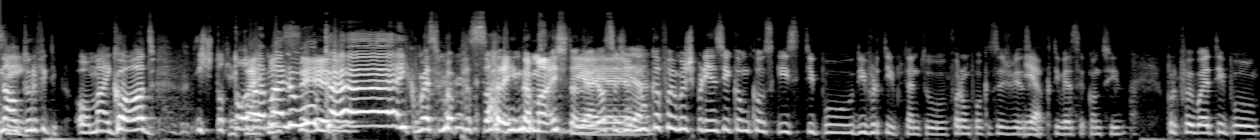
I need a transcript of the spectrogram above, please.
Na altura fico tipo, oh my god, isto estou Que é que toda maluca! E começo-me a passar ainda mais, ver? Yeah, Ou yeah, seja, yeah. nunca foi uma experiência que eu me conseguisse, tipo, divertir. Portanto, foram poucas as vezes Yeah. em que tivesse acontecido. Porque foi bué, tipo,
